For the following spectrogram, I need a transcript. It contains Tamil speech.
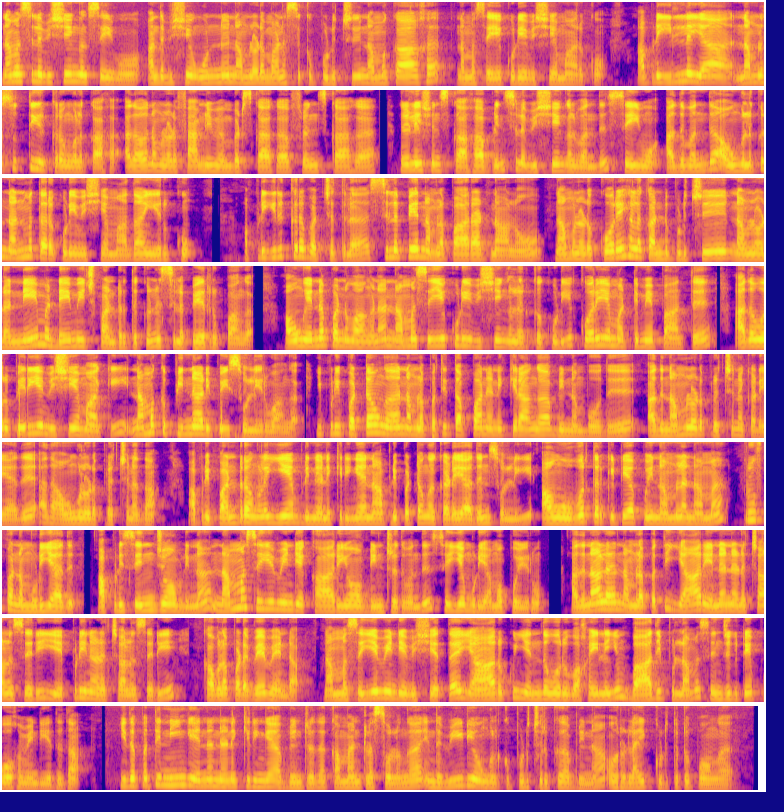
நம்ம சில விஷயங்கள் செய்வோம். அந்த விஷயம் ஒன்று நம்மளோட மனசுக்கு பிடிச்சி நமக்காக நம்ம செய்யக்கூடிய விஷயமா இருக்கும். அப்படி இல்லையா? நம்மளை சுற்றி இருக்கிறவங்களுக்காக அதாவது நம்மளோட ஃபேமிலி மெம்பர்ஸ்க்காக ஃப்ரெண்ட்ஸ்க்காக ரிலேஷன்ஸ்க்காக அப்படின்னு சில விஷயங்கள் வந்து செய்வோம். அது வந்து அவங்களுக்கு நன்மை தரக்கூடிய விஷயமா தான் இருக்கும். அப்படி இருக்கிற பட்சத்தில் சில பேர் நம்மளை பாராட்டினாலும் நம்மளோட குறைகளை கண்டுபிடிச்சி நம்மளோட நேமை டேமேஜ் பண்ணுறதுக்குன்னு சில பேர் இருப்பாங்க. அவங்க என்ன பண்ணுவாங்கன்னா நம்ம செய்யக்கூடிய விஷயங்கள் இருக்கக்கூடிய குறைய மட்டுமே பார்த்து அதை ஒரு பெரிய விஷயமாக்கி நமக்கு பின்னாடி போய் சொல்லிடுவாங்க இப்படிப்பட்டவங்க நம்மளை பற்றி தப்பாக நினைக்கிறாங்க அப்படின்னும் போது அது நம்மளோட பிரச்சனை கிடையாது அது அவங்களோட பிரச்சனை தான். அப்படி பண்ணுறவங்கள ஏன் அப்படி நினைக்கிறீங்க? நான் அப்படிப்பட்டவங்க கிடையாதுன்னு சொல்லி அவங்க ஒவ்வொருத்தர்கிட்டயா போய் நம்மளை நம்ம ப்ரூஃப் பண்ண முடியாது. அப்படி செஞ்சோம் அப்படின்னா நம்ம செய்ய வேண்டிய காரியம் அப்படின்றது வந்து செய்ய முடியாமல் போயிடும் அதனால நம்மளை பற்றி யார் என்ன நினச்சாலும் சரி எப்படி நினச்சாலும் சரி கவலைப்படவே வேண்டாம். நம்ம செய்ய வேண்டிய விஷயத்த யாருக்கும் எந்த ஒரு வகையிலையும் பாதிப்பு இல்லாமல் செஞ்சுக்கிட்டே போக வேண்டியது தான். இதை பற்றி நீங்கள் என்ன நினைக்கிறீங்க அப்படின்றத கமெண்ட்டில் சொல்லுங்கள் இந்த வீடியோ உங்களுக்கு பிடிச்சிருக்கு அப்படின்னா ஒரு லைக் கொடுத்துட்டு போங்க.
